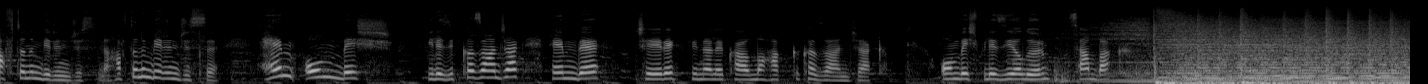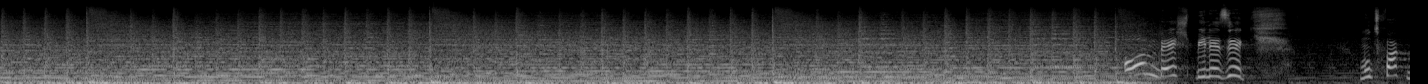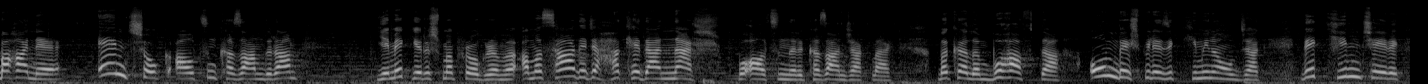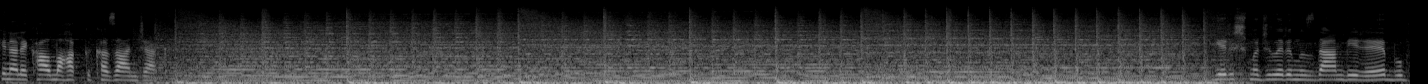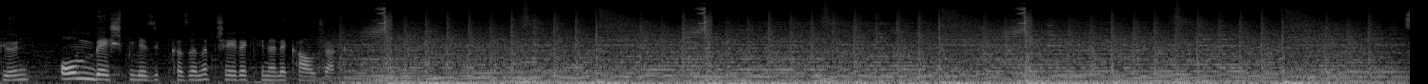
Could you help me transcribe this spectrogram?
haftanın birincisine. Haftanın birincisi hem 15 bilezik kazanacak hem de çeyrek finale kalma hakkı kazanacak. 15 bileziği alıyorum. Sen bak. ...15 bilezik. Mutfak Bahane en çok altın kazandıran yemek yarışma programı ama sadece hak edenler bu altınları kazanacaklar. Bakalım bu hafta 15 bilezik kimin olacak ve kim çeyrek finale kalma hakkı kazanacak? Yarışmacılarımızdan biri bugün 15 bilezik kazanıp çeyrek finale kalacak.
